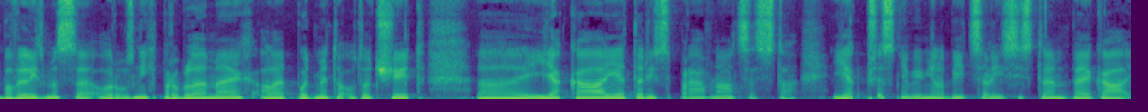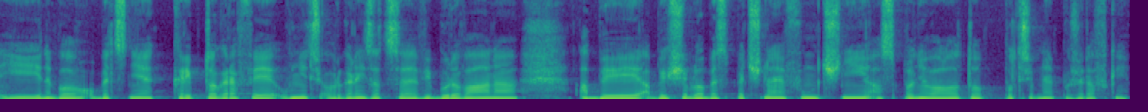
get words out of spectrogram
Bavili jsme se o různých problémech, ale pojďme to otočit. Eh, jaká je tedy správná cesta? Jak přesně by měl být celý systém PKI nebo obecně kryptografie uvnitř organizace vybudována, aby, aby vše bylo bezpečné, funkční a splňovalo to potřebné požadavky?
